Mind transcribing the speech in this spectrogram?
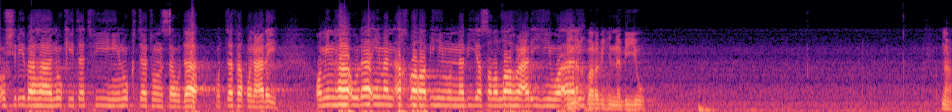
أشربها نكتت فيه نكتة سوداء متفق عليه. ومن هؤلاء من أخبر بهم النبي صلى الله عليه وآله من أخبر به النبي؟ نعم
